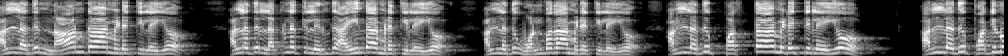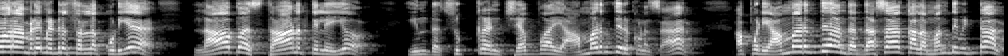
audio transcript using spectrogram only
அல்லது நான்காம் இடத்திலேயோ அல்லது லக்னத்திலிருந்து ஐந்தாம் இடத்திலேயோ அல்லது ஒன்பதாம் இடத்திலேயோ அல்லது பத்தாம் இடத்திலேயோ அல்லது பதினோராம் இடம் என்று சொல்லக்கூடிய லாபஸ்தானத்திலேயோ இந்த சுக்ரன் செவ்வாய் அமர்ந்து இருக்கணும் சார். அப்படி அமர்ந்து அந்த தசா காலம் வந்துவிட்டால்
